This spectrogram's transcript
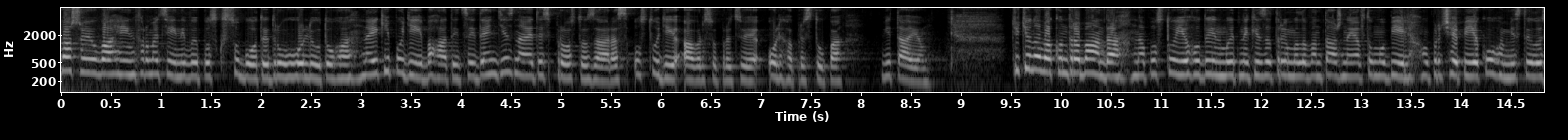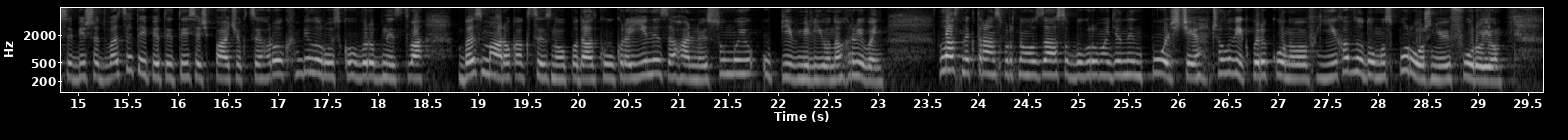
вашої уваги інформаційний випуск суботи 2 лютого. На які події багатий цей день дізнаєтесь просто зараз. У студії Аверсу працює Ольга Приступа. Вітаю. Тютюнова контрабанда. На посту є годин митники затримали вантажний автомобіль, у причепі якого містилося більше 25 тисяч пачок цигарок білоруського виробництва без марок акцизного податку України загальною сумою у півмільйона гривень. Власник транспортного засобу громадянин Польщі. Чоловік переконував, їхав додому з порожньою фурою.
